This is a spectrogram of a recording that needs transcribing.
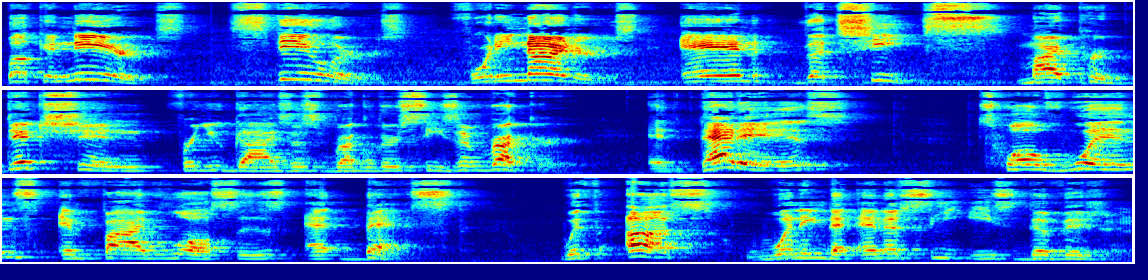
Buccaneers, Steelers, 49ers, and the Chiefs. My prediction for you guys is regular season record, and that is 12 wins and 5 losses at best, with us winning the NFC East division.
